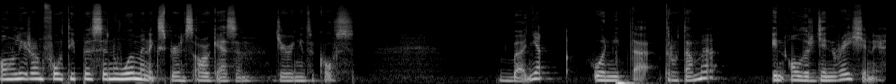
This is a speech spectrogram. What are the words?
only around 40% women experience orgasm during intercourse. Banyak wanita, terutama in older generation ya,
